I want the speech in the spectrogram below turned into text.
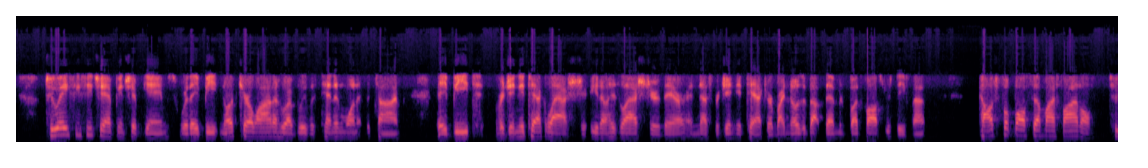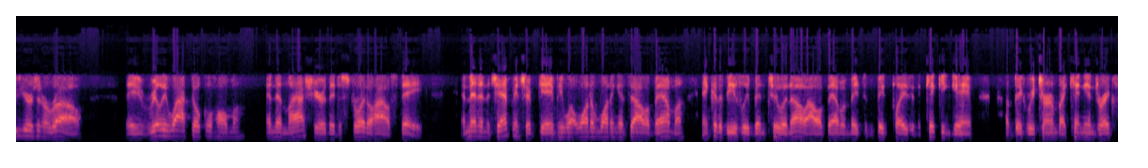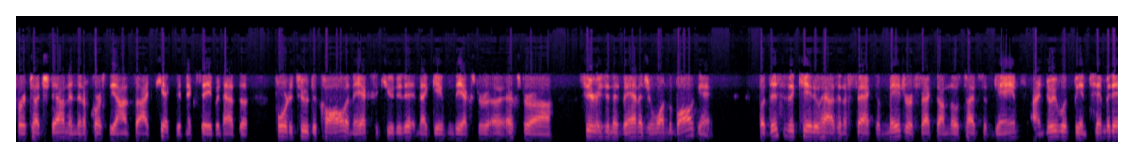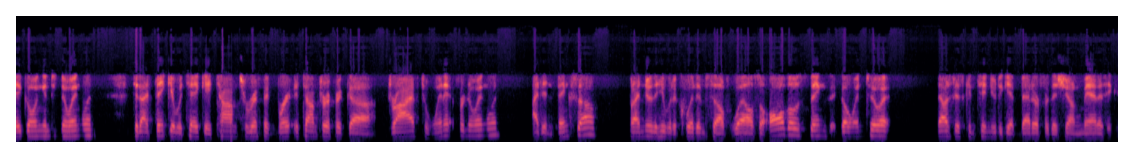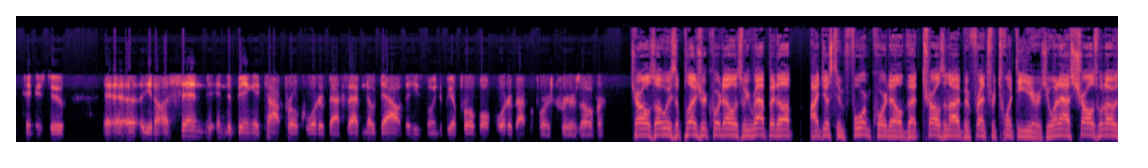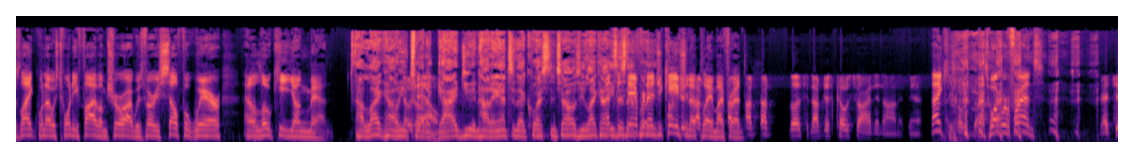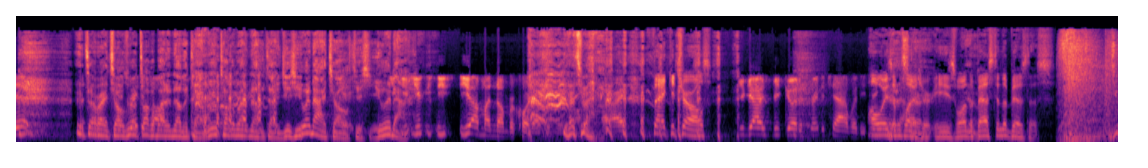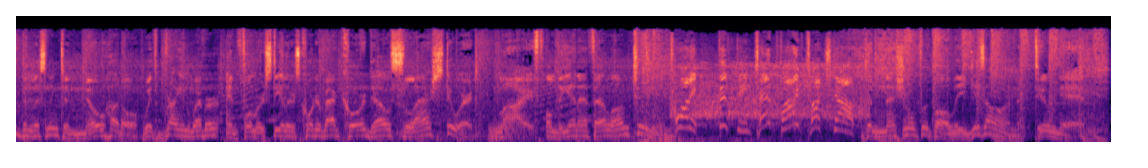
Two ACC championship games where they beat North Carolina, who I believe was ten and one at the time. They beat Virginia Tech last year, you know, his last year there, and that's Virginia Tech. Everybody knows about them and Bud Foster's defense college football semifinal two years in a row. They really whacked Oklahoma, and then last year they destroyed Ohio State. And then in the championship game, he went one and one against Alabama and could have easily been two and zero. Alabama made some big plays in the kicking game, a big return by Kenyon Drake for a touchdown, and then of course the onside kick that Nick Saban had the fortitude to call, and they executed it, and that gave them the extra uh, extra uh, series and advantage and won the ball game. But this is a kid who has an effect, a major effect on those types of games. I knew he would be intimidated going into New England. Did I think it would take a Tom terrific, Tom terrific uh, drive to win it for New England? I didn't think so, but I knew that he would acquit himself well. So all those things that go into it, that was just continue to get better for this young man as he continues to uh, you know, ascend into being a top pro quarterback. So I have no doubt that he's going to be a Pro Bowl quarterback before his career is over. Charles, always a pleasure. Kordell, as we wrap it up, I just informed Kordell that Charles and I have been friends for 20 years. You want to ask Charles what I was like when I was 25? I'm sure I was very self aware and a low key young man. I like how he no tried doubt. to guide you and how to answer that question, Charles. You like how That's he did the Stanford that education just, I play, my friend. I'm, I'm, listen, I'm just co-signing on it, man. Thank you. That's why we're friends. That's it. It's all right, Charles. We'll talk about it another time. We'll talk about it another time. Just you and I, Charles. Just you and I. You, you, you have my number, Kordell. That's right. All right. Thank you, Charles. You guys be good. It's great to chat with you. Always a pleasure. He's one of the best in the business. You've been listening to No Huddle with Brian Weber and former Steelers quarterback Kordell Slash Stewart live on the NFL on TuneIn. 20, 15, 10, 5, touchdown. The National Football League is on TuneIn.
